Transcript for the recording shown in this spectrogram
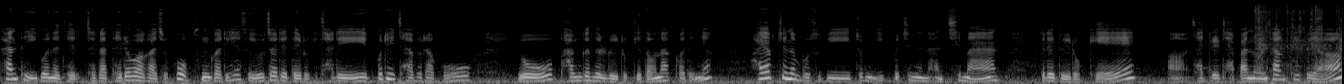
칸테 이번에 데, 제가 데려와 가지고 분갈이 해서 요 자리에다 이렇게 자리 뿌리 잡으라고 요 방그늘로 이렇게 넣어놨거든요. 하엽지는 모습이 좀 이쁘지는 않지만 그래도 이렇게 어, 자리를 잡아 놓은 상태고요.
